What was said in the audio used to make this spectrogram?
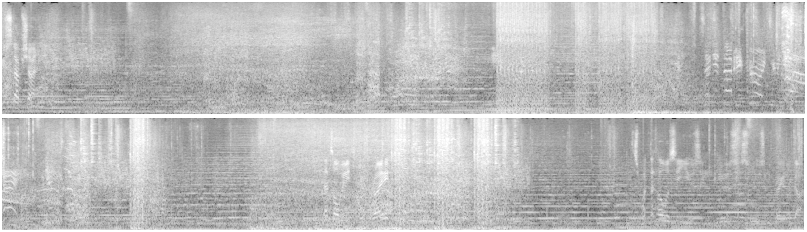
You stop shining That's all we need to do, right? Hell was he using? He was just using regular gun.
